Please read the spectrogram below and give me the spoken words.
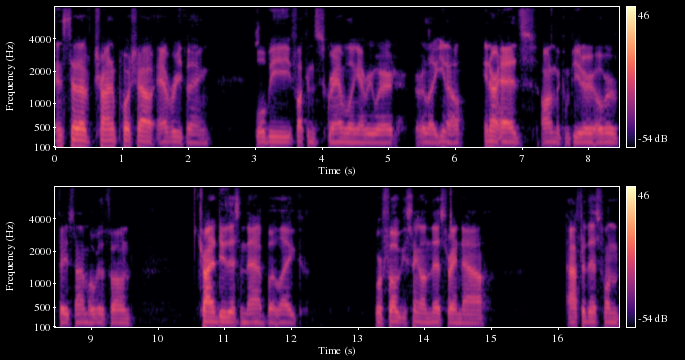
instead of trying to push out everything, we'll be fucking scrambling everywhere, or like you know, in our heads, on the computer, over FaceTime, over the phone, trying to do this and that, but like we're focusing on this right now. After this one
